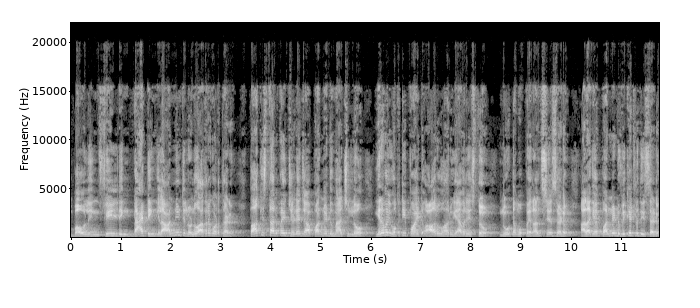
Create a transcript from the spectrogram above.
బౌలింగ్ ఫీల్డింగ్ బ్యాటింగ్ ఇలా అన్నింటిలోనూ అదరగొడతాడు. పాకిస్తాన్పై జడేజా పన్నెండు మ్యాచ్ల్లో ఇరవై ఒకటి పాయింట్ ఆరు ఆరు యావరేజ్తో నూట ముప్పై రన్స్ చేశాడు. అలాగే పన్నెండు వికెట్లు తీశాడు.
